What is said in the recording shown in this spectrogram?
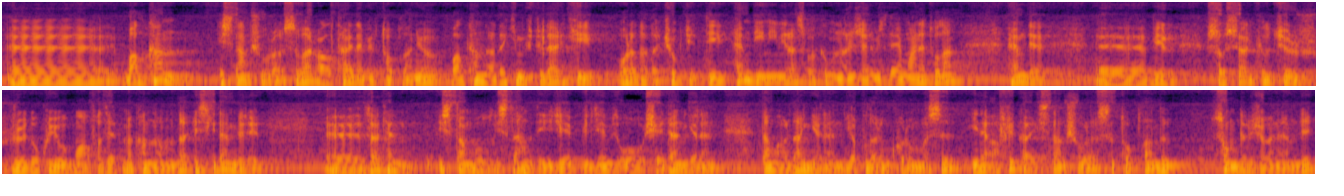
Ee, Balkan İslam Şurası var. 6 ayda bir toplanıyor. Balkanlardaki müftüler ki orada da çok ciddi hem dini miras bakımından üzerimizde emanet olan hem de e, bir sosyal kültürü dokuyu muhafaza etmek anlamında eskiden beri e, zaten İstanbul İslamı diyebileceğimiz o şeyden gelen damardan gelen yapıların korunması yine Afrika İslam Şurası toplandı. Son derece önemli.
